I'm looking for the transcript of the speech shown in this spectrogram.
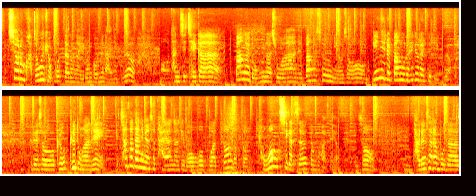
뭐 치열한 과정을 겪었다거나 이런 거는 아니고요. 어, 단지 제가 빵을 너무나 좋아하는 빵순이어서 뭐 끼니를 빵으로 해결할 때도 있고요. 그래서 그, 그 동안에 찾아다니면서 다양하게 먹어보았던 어떤 경험치가 쌓였던 것 같아요. 그래서 음, 다른 사람보다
